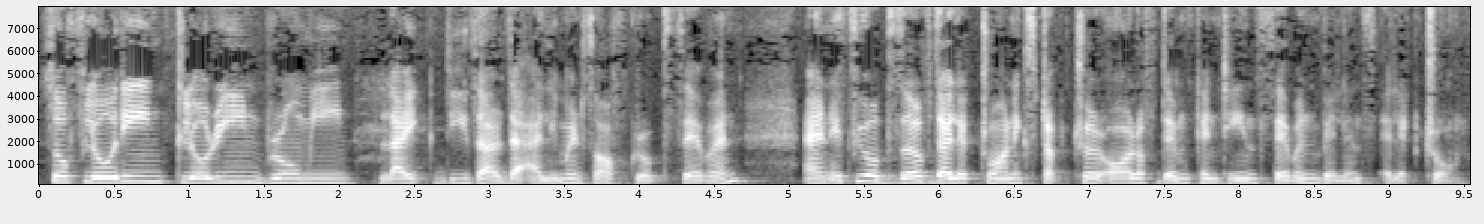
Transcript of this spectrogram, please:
so fluorine, chlorine, bromine, like these are the elements of group 7. And if you observe the electronic structure, all of them contain 7 valence electron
